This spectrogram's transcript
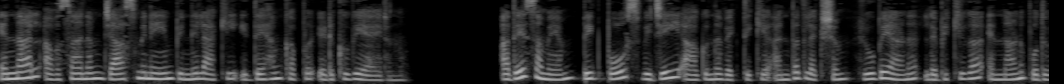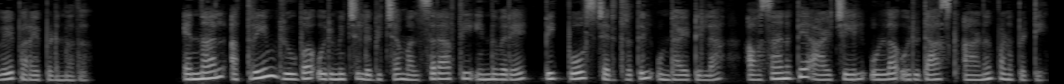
എന്നാൽ അവസാനം ജാസ്മിനെയും പിന്നിലാക്കി ഇദ്ദേഹം കപ്പ് എടുക്കുകയായിരുന്നു. അതേസമയം ബിഗ് ബോസ് വിജയി ആകുന്ന വ്യക്തിക്ക് അൻപത് ലക്ഷം രൂപയാണ് ലഭിക്കുക എന്നാണ് പൊതുവെ പറയപ്പെടുന്നത്. എന്നാൽ അത്രയും രൂപ ഒരുമിച്ച് ലഭിച്ച മത്സരാർത്ഥി ഇന്നുവരെ ബിഗ് ബോസ് ചരിത്രത്തിൽ ഉണ്ടായിട്ടില്ല. അവസാനത്തെ ആഴ്ചയിൽ ഉള്ള ഒരു ടാസ്ക് ആണ് പണപ്പെട്ടി.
